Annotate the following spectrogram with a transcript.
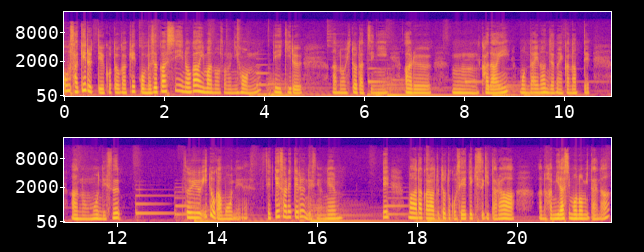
を避けるっていうことが結構難しいのが今のその日本で生きるあの人たちにあるうん課題問題なんじゃないかなってあの思うんです。そういう意図がもうね設定されてるんですよね。でまあだからあとちょっとこう性的すぎたらあのはみ出し物みたいな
